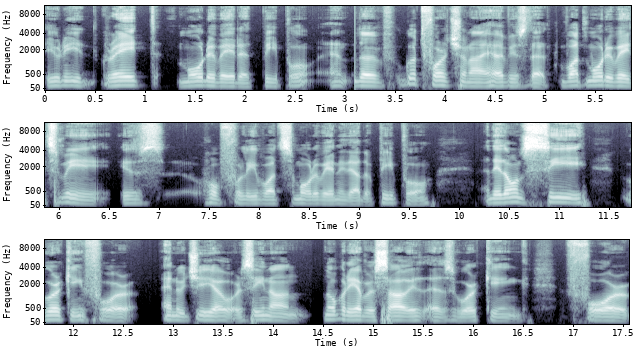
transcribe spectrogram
You need great, motivated people. And the good fortune I have is that what motivates me is hopefully what's motivating the other people. And they don't see working for Anaergia or Zenon, Nobody ever saw it as working for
